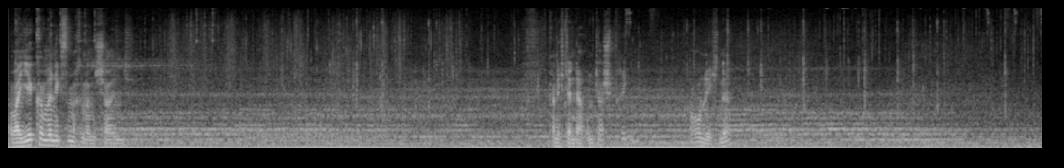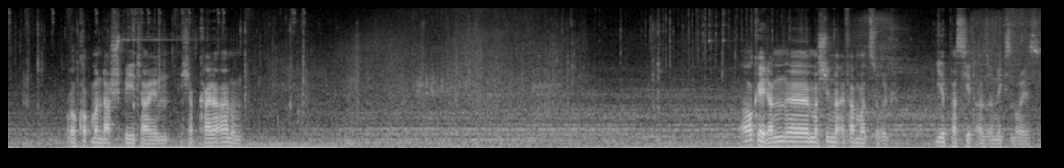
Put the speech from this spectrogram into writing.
Aber hier können wir nichts machen anscheinend. Kann ich denn da runterspringen? Auch nicht, ne? Oder kommt man da später hin? Ich habe keine Ahnung. Okay, dann äh, marschieren wir einfach mal zurück. Hier passiert also nichts Neues.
